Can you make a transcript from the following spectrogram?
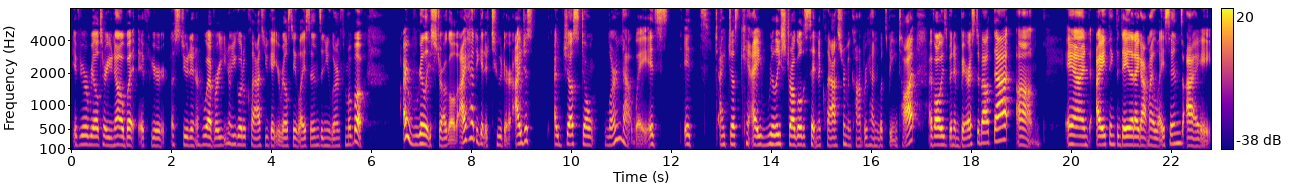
if you're a realtor, you know, but if you're a student or whoever, you know, you go to class, you get your real estate license, and you learn from a book. I really struggled. I had to get a tutor. I just, I just don't learn that way. It's it's I just can't I really struggle to sit in a classroom and comprehend what's being taught. I've always been embarrassed about that. Um, and I think the day that I got my license, I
